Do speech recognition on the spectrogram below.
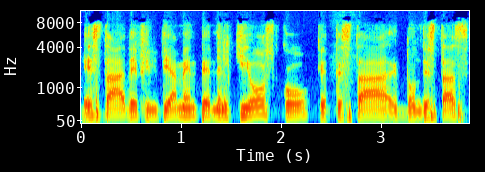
está definitivamente en el kiosco que te está, donde estás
